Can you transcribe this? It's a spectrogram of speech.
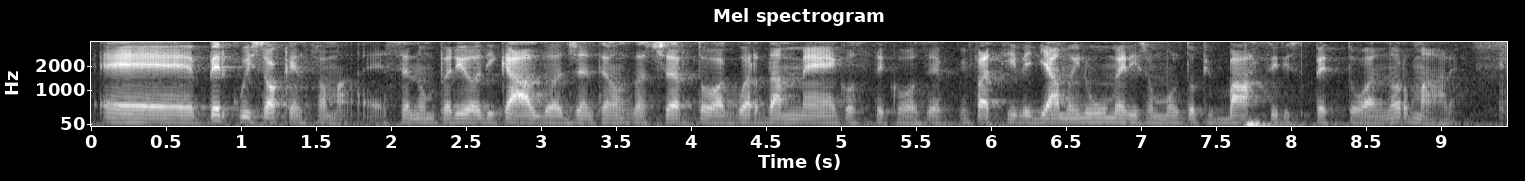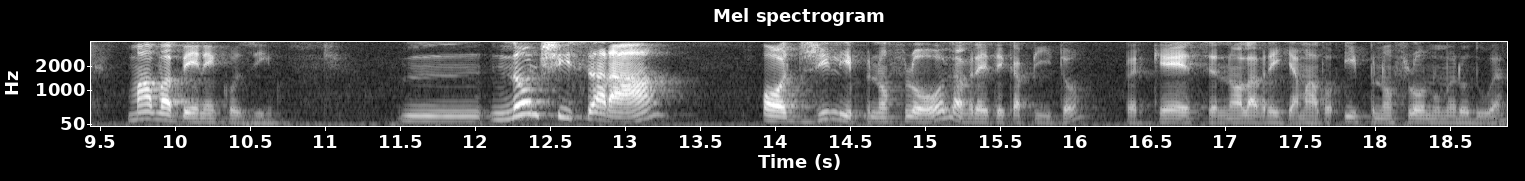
Eh, per cui so che insomma, essendo un periodo di caldo, la gente non sta certo a guardare me con queste cose. Infatti, vediamo i numeri sono molto più bassi rispetto al normale, ma va bene così. Mm, non ci sarà Oggi l'Hypnoflow, l'avrete capito, perché se no l'avrei chiamato Hypnoflow numero 2,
